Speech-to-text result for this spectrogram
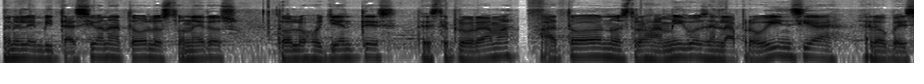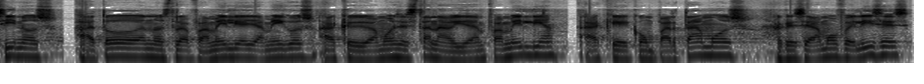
Bueno, la invitación a todos los toneros todos los oyentes de este programa, a todos nuestros amigos en la provincia, a los vecinos, a toda nuestra familia y amigos, a que vivamos esta Navidad en familia, a que compartamos, a que seamos felices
